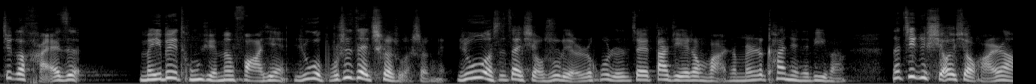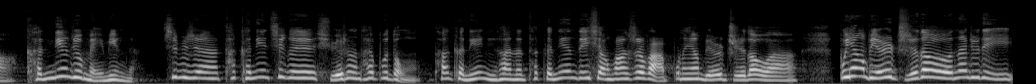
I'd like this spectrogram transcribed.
这个孩子没被同学们发现，如果不是在厕所生的，如果是在小树林或者是在大街上晚上没人看见的地方，那这个小小孩啊，肯定就没命了。是不是他肯定这个学生他不懂，他肯定你看呢，他肯定得想方设法，不能让别人知道啊！不让别人知道，那就得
